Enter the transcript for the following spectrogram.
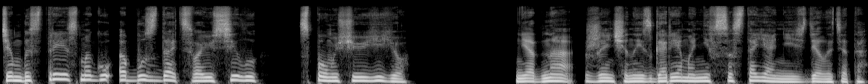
тем быстрее смогу обуздать свою силу с помощью ее. Ни одна женщина из гарема не в состоянии сделать это.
